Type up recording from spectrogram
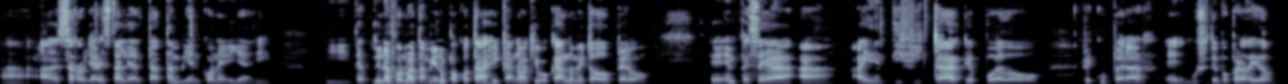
a, desarrollar esta lealtad también con ella y, y de, una forma también un poco trágica, ¿no? Equivocándome y todo, pero eh, empecé a, a, identificar que puedo recuperar eh, mucho tiempo perdido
